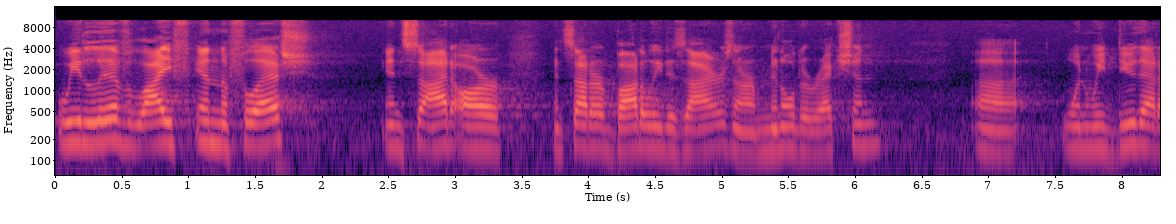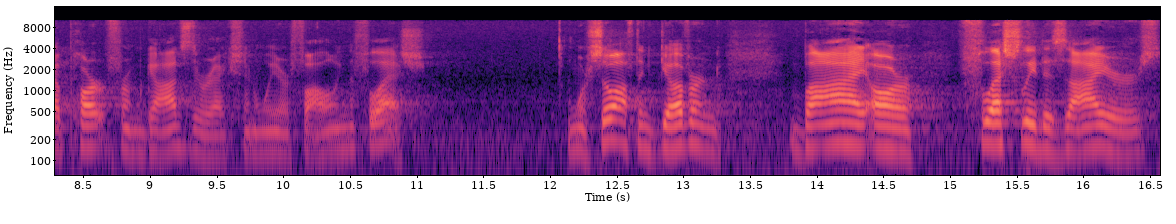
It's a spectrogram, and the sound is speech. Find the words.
we live life in the flesh, inside our, inside our bodily desires and our mental direction. Uh, when we do that apart from God's direction, we are following the flesh. And we're so often governed by our fleshly desires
